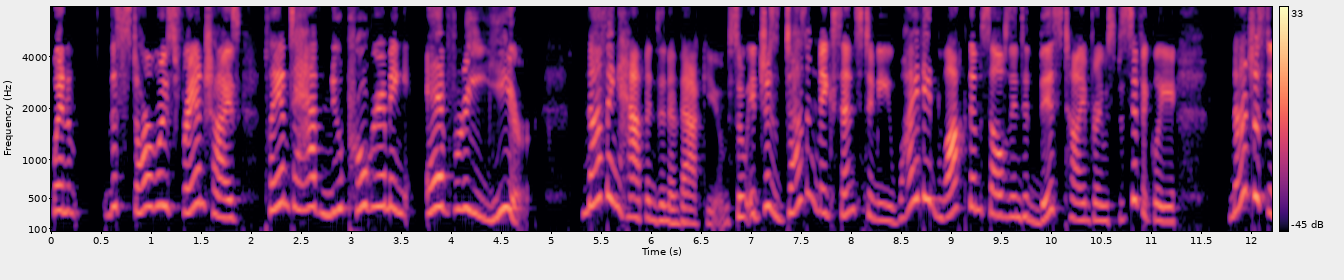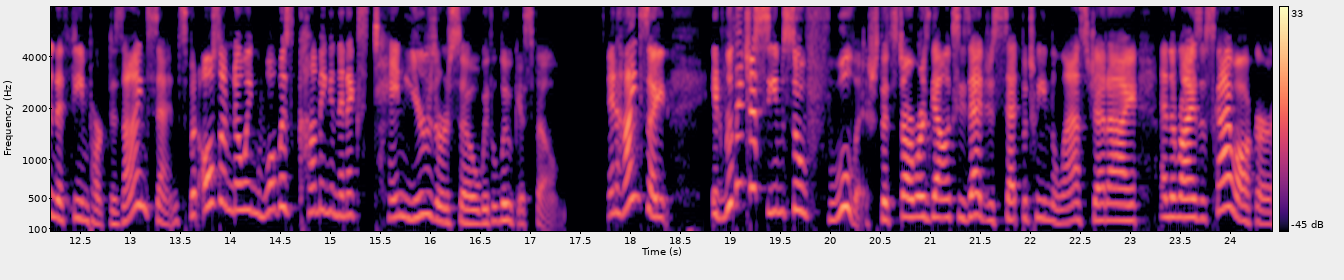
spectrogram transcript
when the Star Wars franchise planned to have new programming every year. Nothing happens in a vacuum, so it just doesn't make sense to me why they'd lock themselves into this time frame specifically not just in a theme park design sense, but also knowing what was coming in the next 10 years or so with Lucasfilm. In hindsight, It really just seems so foolish that Star Wars Galaxy's Edge is set between The Last Jedi and The Rise of Skywalker,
